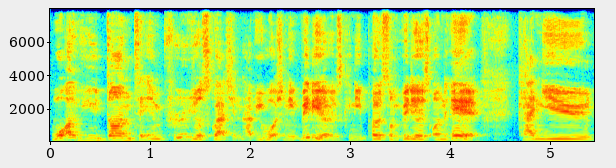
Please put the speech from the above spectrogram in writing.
what have you done to improve your scratching? Have you watched any videos? Can you post some videos on here? Can you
